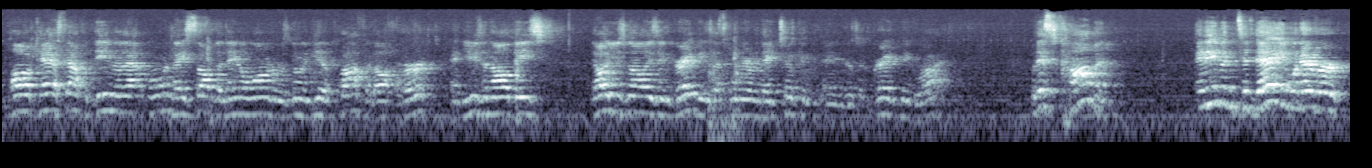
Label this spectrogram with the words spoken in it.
When Paul cast out the demon of that woman, they saw that they no longer was going to get a profit off of her, and using all these, y'all using all these engravings, that's whenever they took and, and there's a great big riot. But it's common. And even today, whenever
